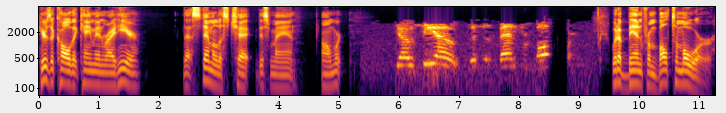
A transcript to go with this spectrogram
Here's a call that came in right here. That stimulus check, this man. Onward. Yo, Theo, this is Ben from Baltimore. Would have been from Baltimore.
